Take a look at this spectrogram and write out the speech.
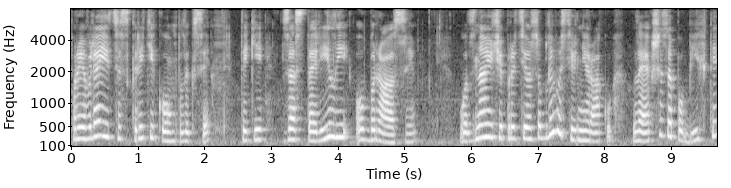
проявляються скриті комплекси, такі застарілі образи. От, знаючи про ці особливості в раку, легше запобігти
